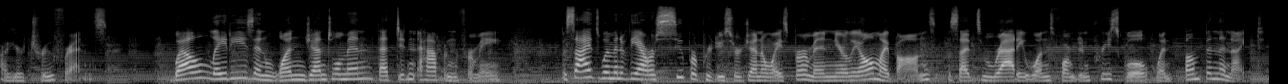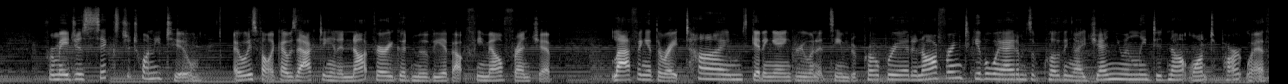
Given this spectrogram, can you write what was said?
are your true friends. Well, ladies and one gentleman, that didn't happen for me. Besides Women of the Hour super producer Jenna Weiss Berman, nearly all my bonds, besides some ratty ones formed in preschool, went bump in the night. From ages 6 to 22, I always felt like I was acting in a not very good movie about female friendship, laughing at the right times, getting angry when it seemed appropriate, and offering to give away items of clothing I genuinely did not want to part with.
